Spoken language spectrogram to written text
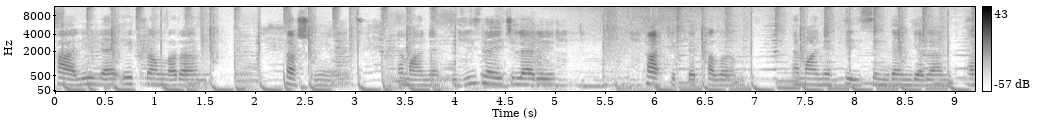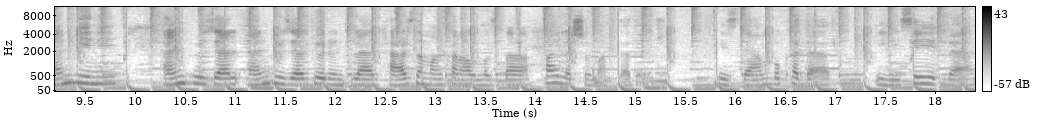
haliyle ekranlara taşınıyor. Emanet dizi izleyicileri takipte kalın. Emanet dizisinden gelen en yeni, en özel, en güzel görüntüler her zaman kanalımızda paylaşılmaktadır. Bizden bu kadar. İyi seyirler.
